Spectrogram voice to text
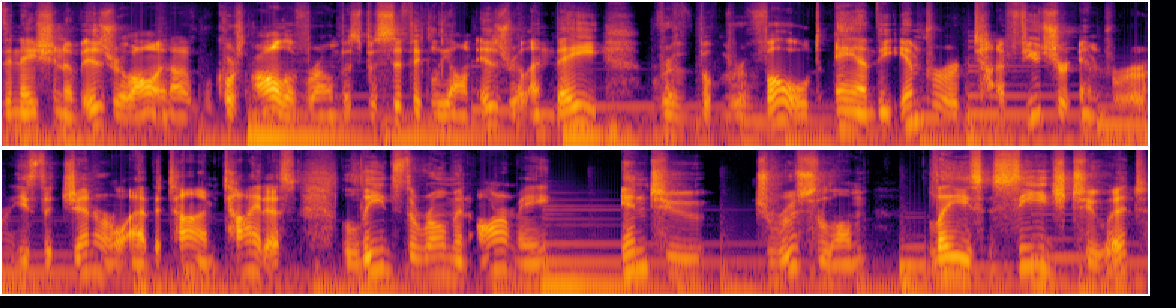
the nation of Israel, and uh, of course all of Rome, but specifically on Israel, and they re- revolt. And the emperor, future emperor, he's the general at the time, Titus, leads the Roman army into Jerusalem, lays siege to it,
